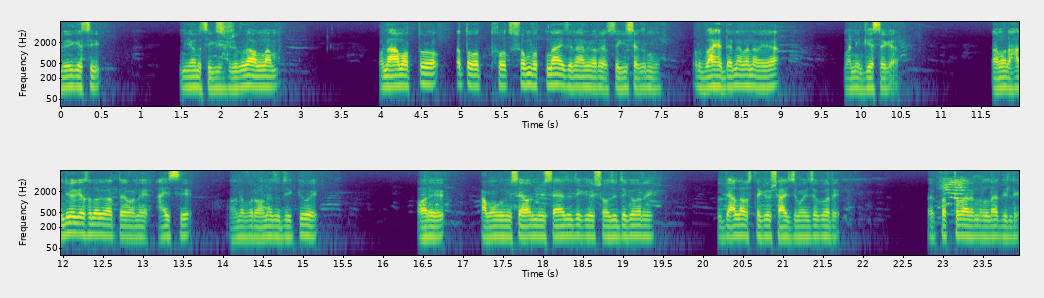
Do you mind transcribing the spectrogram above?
লয়ে গেছি, নিয়ে আমরা চিকিৎসা করে আনলাম। মানে আমার তো এত অর্থ সম্ভব নাই যে আমি ওরা চিকিৎসা করব। ওর বাহির দেয় না মানে ওয়া মানে গেছে গা। আমার হালিও গেছিল গাতে মানে আইসে অনেক পরে অনেক যদি কেউ ওরে আমার মিশায় ওর মিশায় যদি কেউ সহযোগিতা করে, যদি আল্লাহর থেকে সাহায্য মাহায্য করে করতে পারেন, আল্লাহ দিলে।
